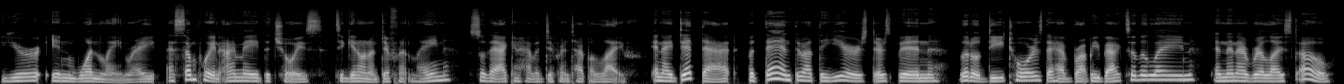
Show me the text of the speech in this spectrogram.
you're in one lane, right? At some point, I made the choice to get on a different lane so that I can have a different type of life. And I did that. But then throughout the years, there's been little detours that have brought me back to the lane. And then I realized, oh,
